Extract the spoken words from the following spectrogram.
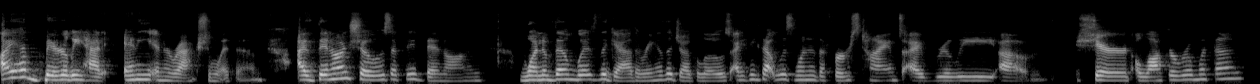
I have barely had any interaction with them. I've been on shows that they've been on, One of them was the Gathering of the Juggalos. I think that was one of the first times I really um, shared a locker room with them.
